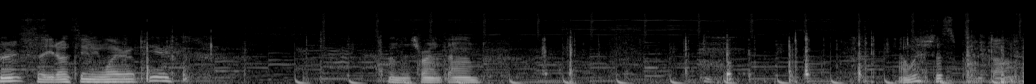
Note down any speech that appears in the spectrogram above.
Alright, so you don't see any wire up here. I'll just run it down. I wish this popped off.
